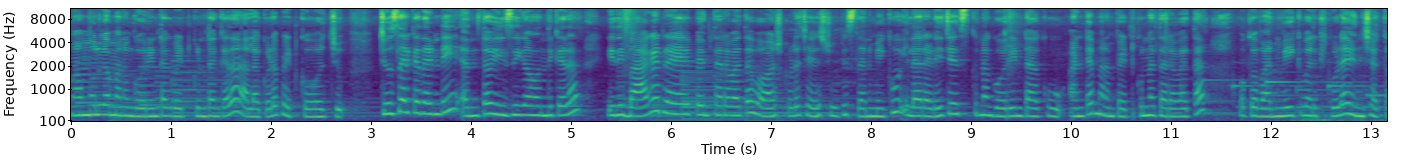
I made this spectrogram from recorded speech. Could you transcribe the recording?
మామూలుగా మనం గోరింటాకు పెట్టుకుంటాం కదా అలా కూడా పెట్టుకోవచ్చు. చూసారు కదండి ఎంతో ఈజీగా ఉంది కదా? ఇది బాగా డ్రై అయిపోయిన తర్వాత వాష్ కూడా చేసి చూపిస్తాను మీకు. ఇలా రెడీ చేసుకున్న గోరింటాకు అంటే మనం పెట్టుకున్న తర్వాత ఒక వన్ వీక్ వరకు కూడా ఎంచక్క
